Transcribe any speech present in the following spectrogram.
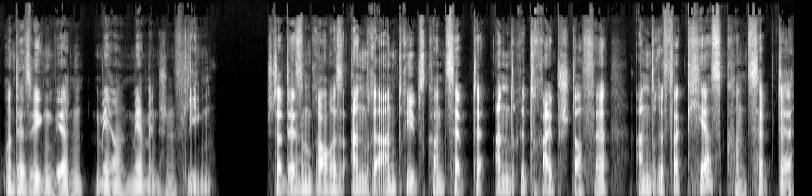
und deswegen werden mehr und mehr Menschen fliegen. Stattdessen braucht es andere Antriebskonzepte, andere Treibstoffe, andere Verkehrskonzepte.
